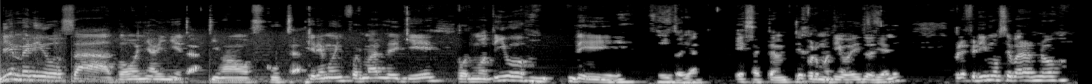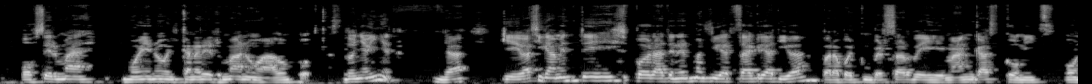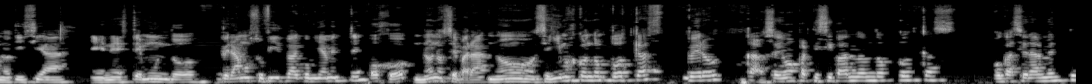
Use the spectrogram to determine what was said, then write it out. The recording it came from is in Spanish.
Bienvenidos a Doña Viñeta, estimados escuchas. Queremos informarle que por motivos de editorial, exactamente, por motivos editoriales, preferimos separarnos o ser más bueno el canal hermano a Don Podcast, Doña Viñeta, ¿ya? Que básicamente es para tener más libertad creativa, para poder conversar de mangas, cómics o noticias en este mundo. Esperamos su feedback, obviamente. Ojo, no nos separa, no seguimos con Don Podcast, pero Claro, seguimos participando en dos podcasts ocasionalmente,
